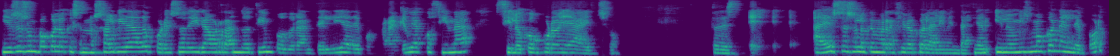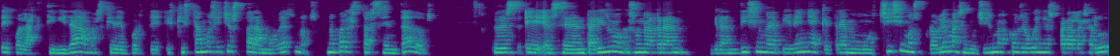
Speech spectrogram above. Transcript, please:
Y eso es un poco lo que se nos ha olvidado por eso de ir ahorrando tiempo durante el día de pues, ¿para qué voy a cocinar si lo compro ya hecho? Entonces, eh, a eso es a lo que me refiero con la alimentación. Y lo mismo con el deporte, con la actividad más que deporte. Es que estamos hechos para movernos, no para estar sentados. Entonces, eh, el sedentarismo, que es una gran, grandísima epidemia que trae muchísimos problemas y muchísimas consecuencias para la salud,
